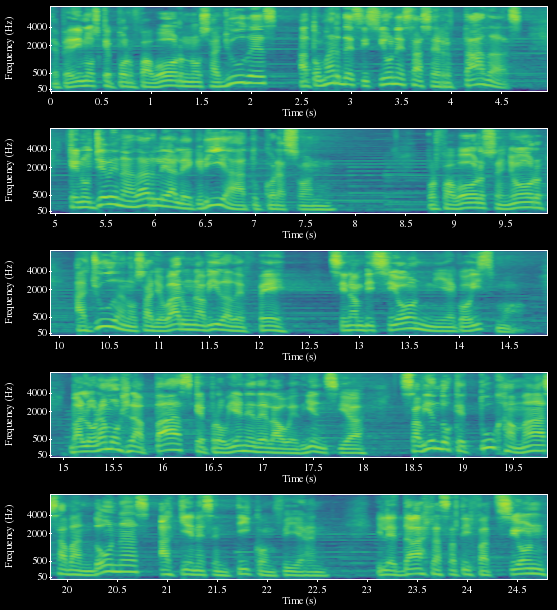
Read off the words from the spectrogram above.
Te pedimos que por favor nos ayudes a tomar decisiones acertadas que nos lleven a darle alegría a tu corazón. Por favor, Señor, ayúdanos a llevar una vida de fe sin ambición ni egoísmo. Valoramos la paz que proviene de la obediencia, sabiendo que tú jamás abandonas a quienes en ti confían y les das la satisfacción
